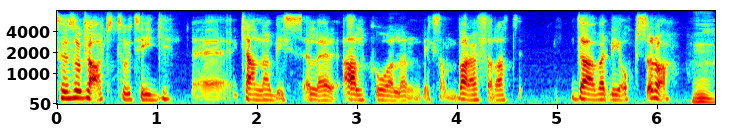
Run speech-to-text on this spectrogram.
så, såklart tog till eh, cannabis eller alkoholen liksom, bara för att döva det också då. Mm.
